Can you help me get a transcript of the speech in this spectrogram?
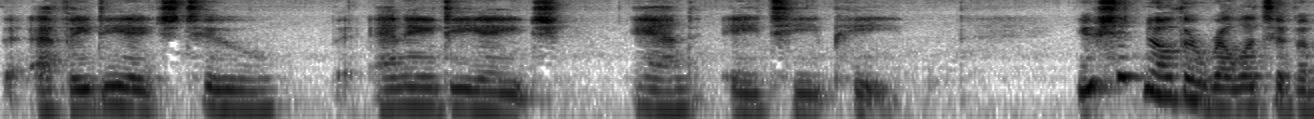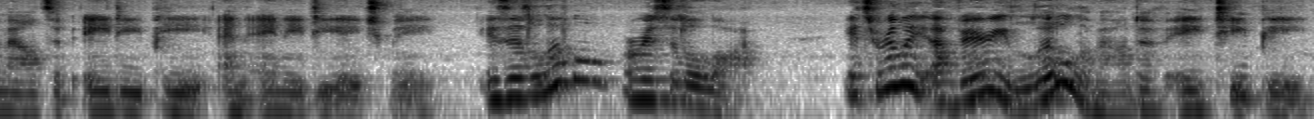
the FADH2, the NADH, and ATP. You should know the relative amounts of ADP and NADH. Is it a little or is it a lot? It's really a very little amount of ATP,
